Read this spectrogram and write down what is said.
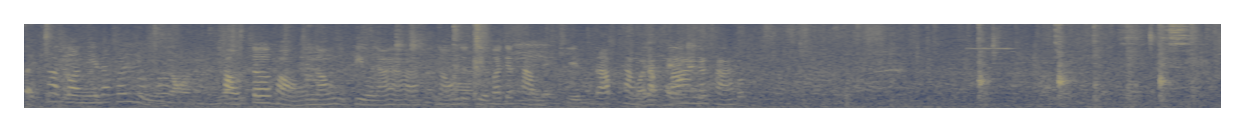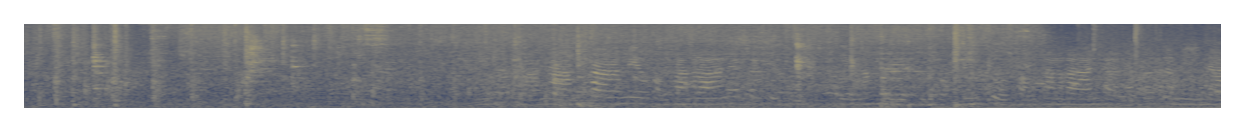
ค่ะตอนนี้เราก็อยู่เคาน์เตอร์ของน้องดูติวนะคะ น้องดูติวก็จะทำรับทำกลับบ้านนะคะ นี่นะคะน้ำคาราเมลของทางร้านนะคะเดี๋ยวนะคะเดี๋ยวเป็นสูตรของทางร้านค่ะ แล้วก็จะมีน้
